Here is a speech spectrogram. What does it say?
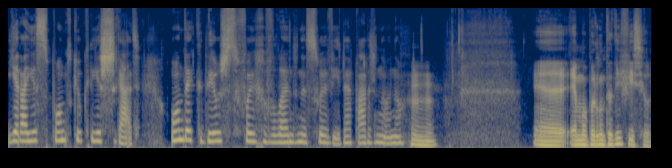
E era a esse ponto que eu queria chegar. Onde é que Deus se foi revelando na sua vida, Padre Nuno? Uhum. É, é uma pergunta difícil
